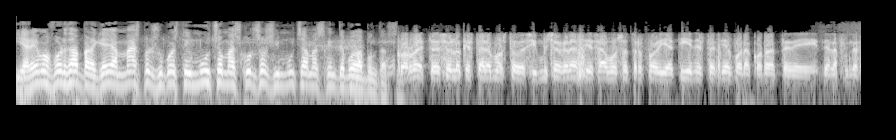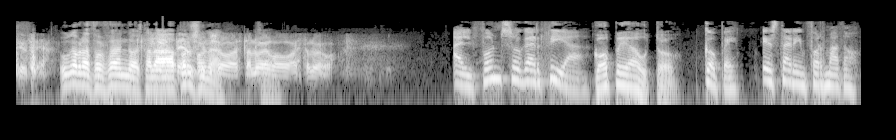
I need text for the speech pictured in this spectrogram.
y haremos fuerza para que haya más presupuesto y mucho más cursos y mucha más gente pueda apuntarse. Correcto, eso es lo que esperamos todos y muchas gracias a vosotros por, y a ti en especial por acordarte de, de la Fundación CEA. Un abrazo, Fernando. Hasta la próxima. Alfonso, hasta luego, hasta luego. Alfonso García. Cope Auto. Cope. Estar informado.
